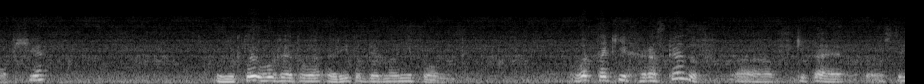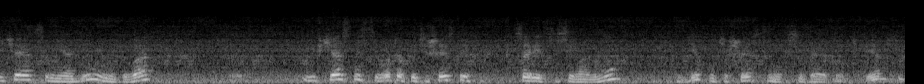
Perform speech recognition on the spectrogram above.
вообще, и никто его уже этого Рита бедного не помнит. Вот таких рассказов э, в Китае встречается не один и не два. И в частности, вот о путешествиях к царице Сиванму, где путешественник седает в персик,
